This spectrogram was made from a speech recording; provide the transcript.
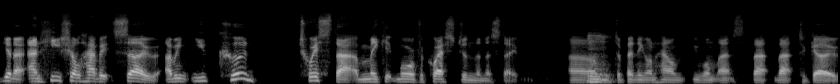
you know, and he shall have it so. I mean, you could twist that and make it more of a question than a statement, mm. depending on how you want that that that to go.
